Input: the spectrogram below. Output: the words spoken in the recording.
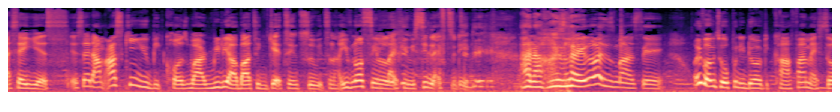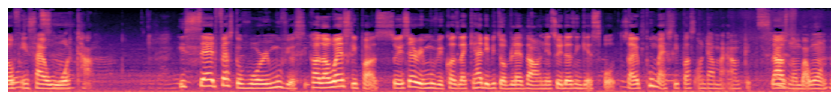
I said, yes. He said, I'm asking you because we're really about to get into it now. You've not seen life, you will see life today. Today. And I was like, what is this man saying? Only for me to open the door of the car and find myself inside water. He said, first of all, remove your slippers. Because I was wearing slippers. So he said, remove it because like it had a bit of leather on it so it doesn't get spot. So I put my slippers under my armpits. That was ah. number one.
